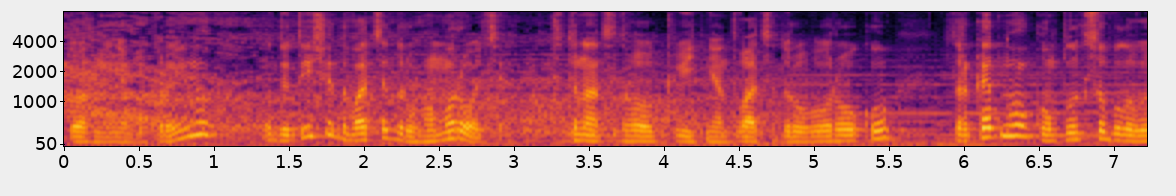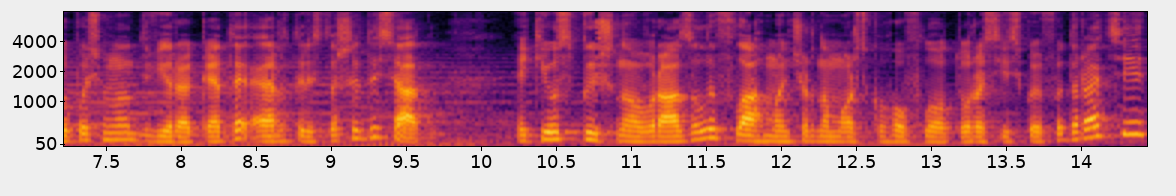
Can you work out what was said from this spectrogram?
вторгнення в Україну у 2022 році. 14 квітня 2022 року з ракетного комплексу було випущено дві ракети Р-360, які успішно вразили флагман Чорноморського флоту Російської Федерації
